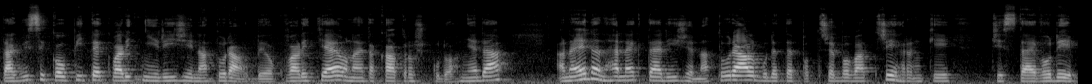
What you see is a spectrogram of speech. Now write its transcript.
Tak vy si koupíte kvalitní rýži natural biokvalitě, ona je taková trošku dohněda, a na jeden hrnek té rýže natural budete potřebovat tři hrnky čisté vody,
